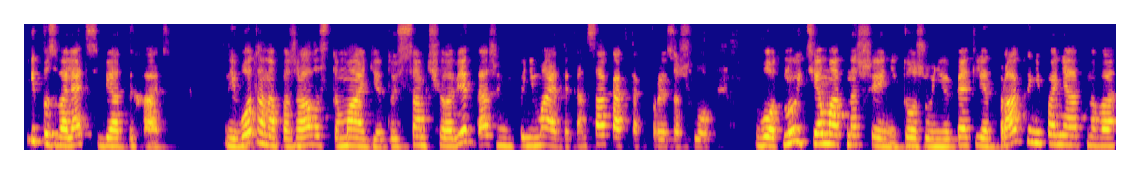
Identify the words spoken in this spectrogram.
и позволять себе отдыхать. И вот она, пожалуйста, магия. То есть сам человек даже не понимает до конца, как так произошло. Вот. Ну и тема отношений. Тоже у нее 5 лет брака непонятного.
